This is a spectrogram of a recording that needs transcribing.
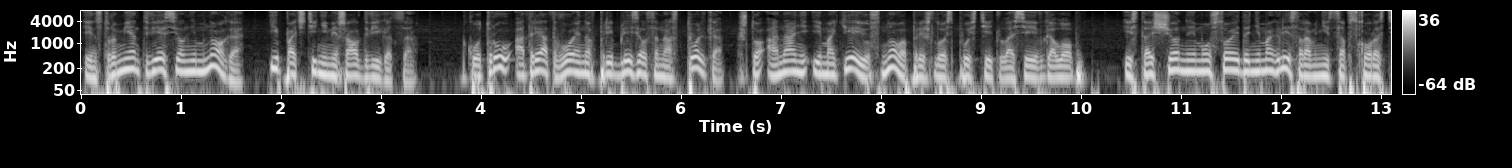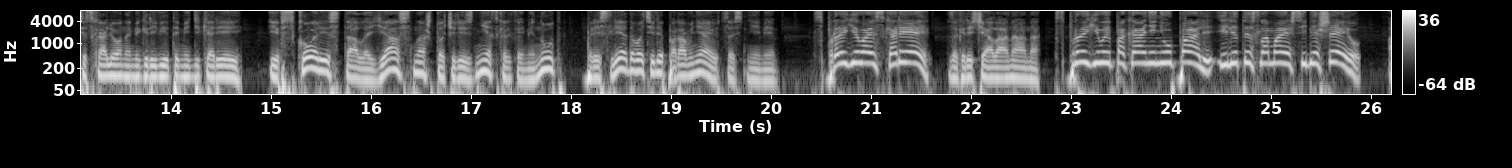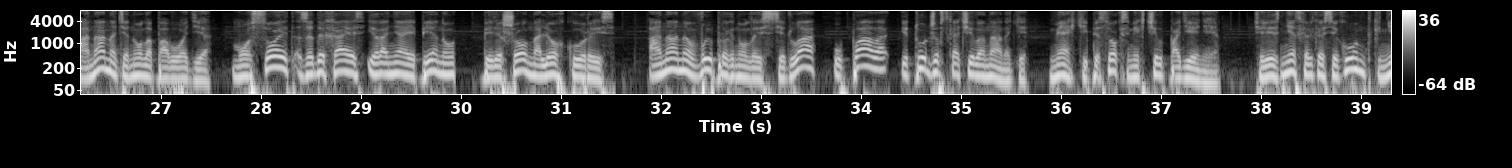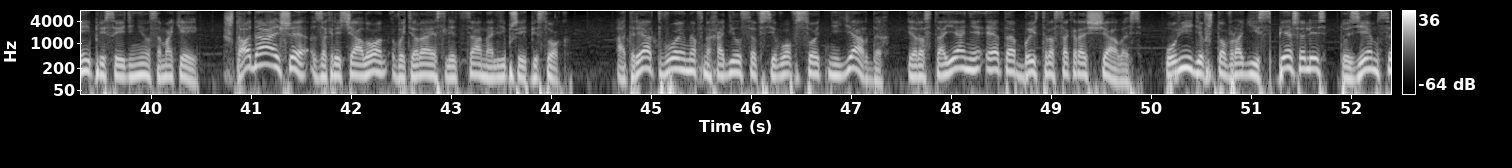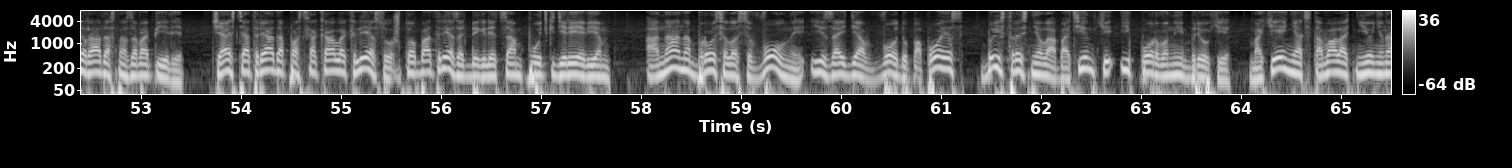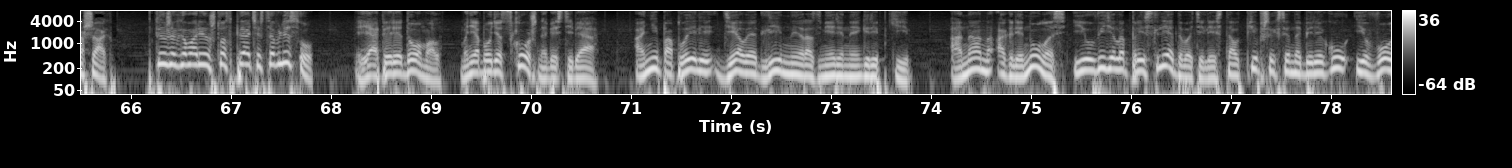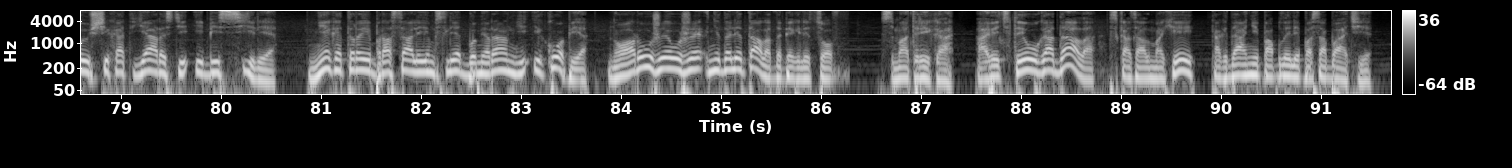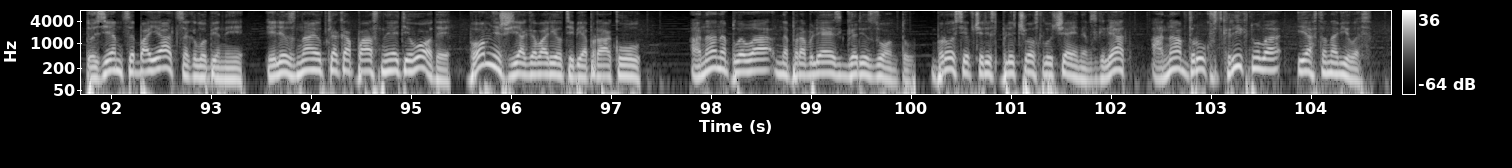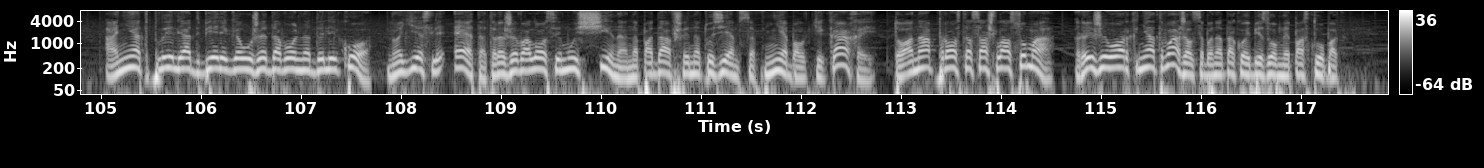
Инструмент весил немного и почти не мешал двигаться. К утру отряд воинов приблизился настолько, что Анане и Макею снова пришлось пустить лосей в галоп. Истощенные мусоиды не могли сравниться в скорости с холеными гривитами дикарей, и вскоре стало ясно, что через несколько минут преследователи поравняются с ними. «Спрыгивай скорей!» – закричала Анана. «Спрыгивай, пока они не упали, или ты сломаешь себе шею!» Она натянула поводья. Мусоид, задыхаясь и роняя пену, перешел на легкую рысь. Анана выпрыгнула из седла, упала и тут же вскочила на ноги. Мягкий песок смягчил падение. Через несколько секунд к ней присоединился Макей. «Что дальше?» – закричал он, вытирая с лица налипший песок. Отряд воинов находился всего в сотне ярдах, и расстояние это быстро сокращалось. Увидев, что враги спешились, туземцы радостно завопили. Часть отряда поскакала к лесу, чтобы отрезать беглецам путь к деревьям. Анана бросилась в волны и, зайдя в воду по пояс, быстро сняла ботинки и порванные брюки. Макей не отставал от нее ни на шаг. «Ты же говорил, что спрячешься в лесу!» «Я передумал. Мне будет скучно без тебя». Они поплыли, делая длинные размеренные грибки. Анана оглянулась и увидела преследователей, столпившихся на берегу и воющих от ярости и бессилия. Некоторые бросали им вслед бумеранги и копья, но оружие уже не долетало до беглецов. «Смотри-ка, а ведь ты угадала!» – сказал Махей, когда они поплыли по собачьи. «Туземцы боятся глубины или знают, как опасны эти воды. Помнишь, я говорил тебе про акул? Она наплыла, направляясь к горизонту. Бросив через плечо случайный взгляд, она вдруг вскрикнула и остановилась. Они отплыли от берега уже довольно далеко, но если этот рыжеволосый мужчина, нападавший на туземцев, не был кикахой, то она просто сошла с ума. Рыжий орк не отважился бы на такой безумный поступок.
